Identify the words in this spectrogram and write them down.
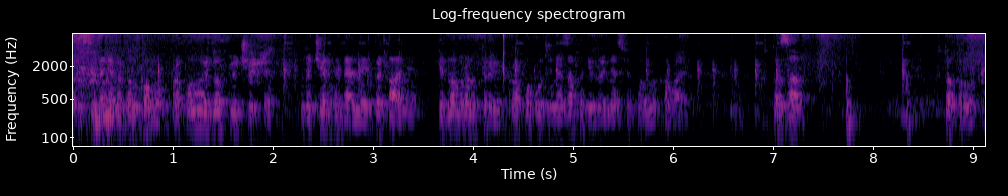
засідання виконкому. Пропоную доключити до черги денної питання під номером 3 про погодження заходів до Дня Святого Миколая. Хто за? Хто проти?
